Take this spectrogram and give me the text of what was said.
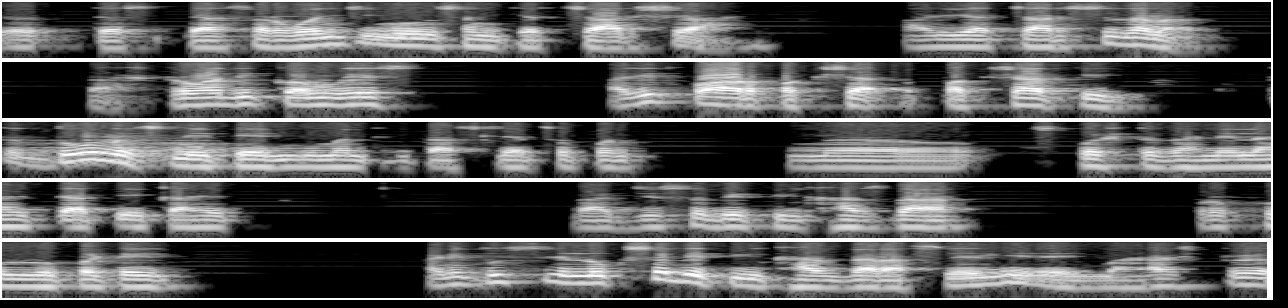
त्या- त्या- त्या सर्वांची मिळून संख्या चारशे आहे. आणि या चारशे जणांत राष्ट्रवादी काँग्रेस अजित पवार पक्षा पक्षातील तर दोनच नेते निमंत्रित असल्याचं पण स्पष्ट झालेलं आहे. त्यात एक आहेत राज्यसभेतील खासदार प्रफुल्ल पटेल आणि दुसरे लोकसभेतील खासदार असलेले महाराष्ट्र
